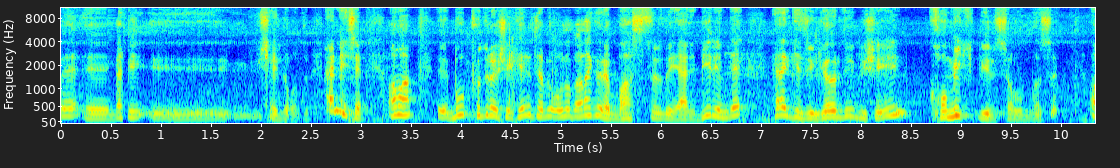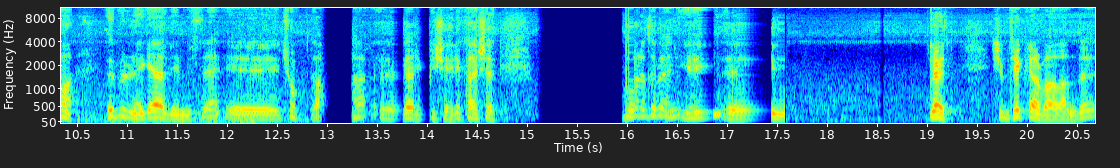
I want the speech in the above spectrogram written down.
Ve e, bir e, şey de oldu. Her neyse ama e, bu pudra şekeri tabii onu bana göre bastırdı. Yani birinde herkesin gördüğü bir şeyin komik bir savunması. Ama öbürüne geldiğimizde e, çok daha e, garip bir şeyle karşılaştık. Bu arada ben yayın, e, evet şimdi tekrar bağlandı.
